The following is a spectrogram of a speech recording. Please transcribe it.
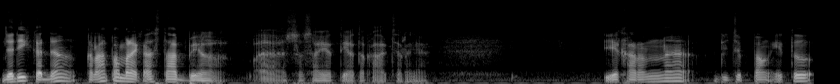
Jadi kadang kenapa mereka stabil uh, society atau culture-nya? Ya karena di Jepang itu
